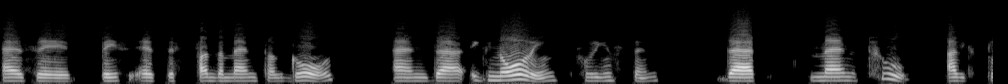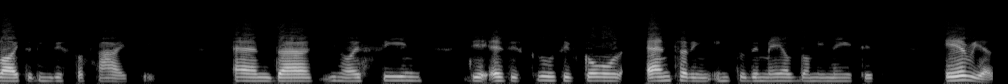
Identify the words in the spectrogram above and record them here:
as a as the fundamental goal, and uh, ignoring, for instance, that men too are exploited in this society. And, uh, you know, as seen the, as exclusive goal entering into the male dominated areas,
